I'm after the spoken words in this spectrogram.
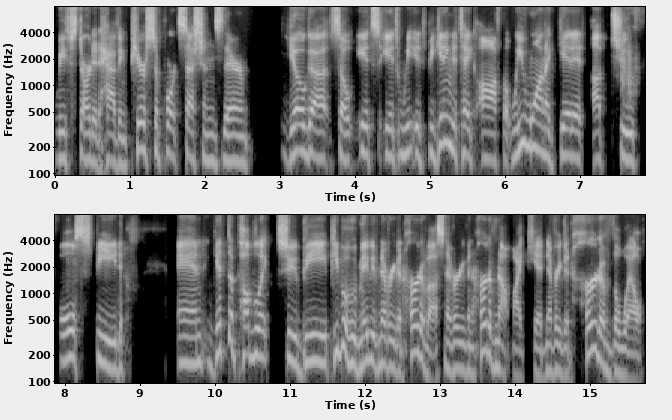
We've started having peer support sessions there, yoga. So it's it's we it's beginning to take off, but we want to get it up to full speed and get the public to be people who maybe have never even heard of us, never even heard of Not My Kid, never even heard of the well,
